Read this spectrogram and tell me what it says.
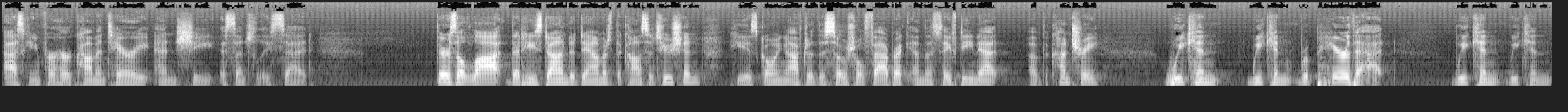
asking for her commentary, and she essentially said, there's a lot that he's done to damage the Constitution. He is going after the social fabric and the safety net of the country. We can we can repair that. We can we can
